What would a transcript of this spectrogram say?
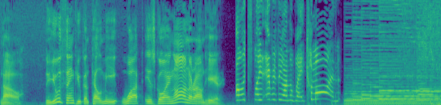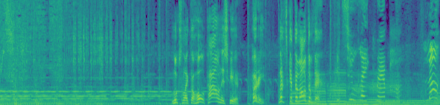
Now, do you think you can tell me what is going on around here? I'll explain everything on the way. Come on! Looks like the whole town is here. Hurry, let's get them out of there. It's too late, Grandpa. Look!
